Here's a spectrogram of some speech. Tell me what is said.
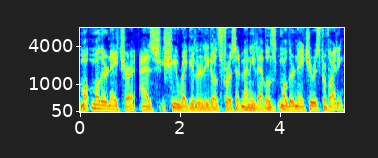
Mother Nature, as she regularly does for us at many levels, Mother Nature is providing.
